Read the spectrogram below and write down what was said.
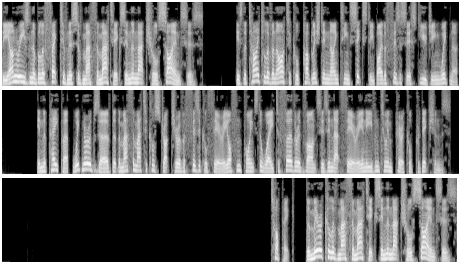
The Unreasonable Effectiveness of Mathematics in the Natural Sciences, is the title of an article published in 1960 by the physicist Eugene Wigner. In the paper, Wigner observed that the mathematical structure of a physical theory often points the way to further advances in that theory and even to empirical predictions. The miracle of mathematics in the natural sciences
